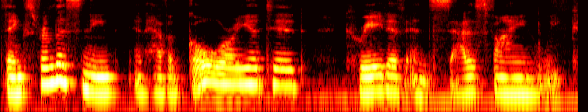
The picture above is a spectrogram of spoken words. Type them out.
Thanks for listening and have a goal oriented, creative, and satisfying week.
